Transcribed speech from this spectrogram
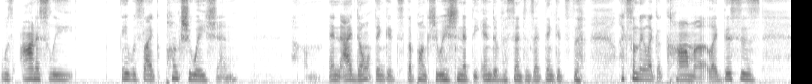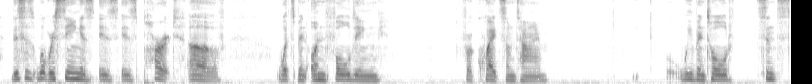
was honestly it was like punctuation. Um, and I don't think it's the punctuation at the end of a sentence. I think it's the like something like a comma. Like this is this is what we're seeing is is is part of what's been unfolding for quite some time. We've been told since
